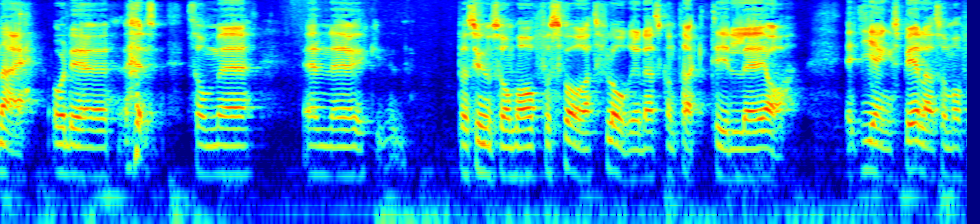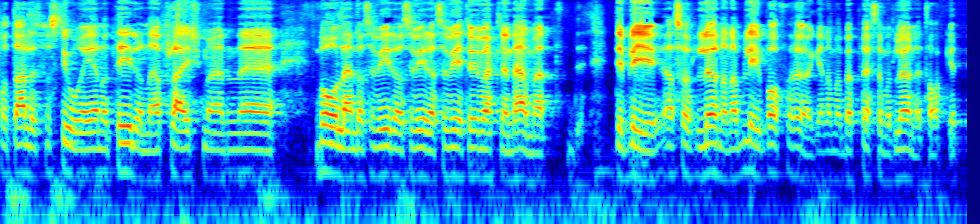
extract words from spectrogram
Nej, och det som eh, en eh, person som har försvarat Floridas kontrakt till ja, ett gäng spelare som har fått alldeles för stora genom tiderna. Fleischman, Borland och så vidare och så vidare så vet vi verkligen det här med att det blir, alltså lönerna blir bara för höga när man börjar pressa mot lönetaket.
